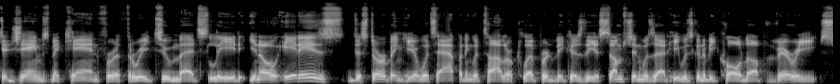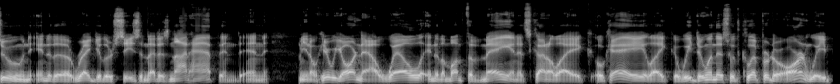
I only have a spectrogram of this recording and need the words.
to James McCann for a 3 2 Mets lead. You know, it is disturbing here what's happening with Tyler Clippard because the assumption was that he was going to be called up very soon into the regular season. That has not happened. And you know, here we are now, well into the month of May, and it's kind of like, okay, like, are we doing this with Clippard or aren't we?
